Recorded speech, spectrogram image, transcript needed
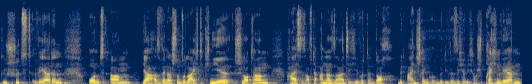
geschützt werden. Und ähm, ja, also wenn da schon so leichte Knie schlottern, heißt es auf der anderen Seite, hier wird dann doch mit Einschränkungen, über die wir sicherlich noch sprechen werden,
